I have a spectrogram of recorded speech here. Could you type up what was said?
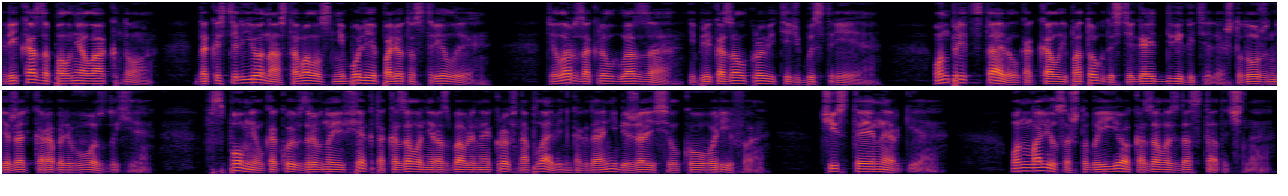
Река заполняла окно. До Кастильона оставалось не более полета стрелы. Телар закрыл глаза и приказал крови течь быстрее. Он представил, как калый поток достигает двигателя, что должен держать корабль в воздухе. Вспомнил, какой взрывной эффект оказала неразбавленная кровь на плавень, когда они бежали с Силкового рифа. Чистая энергия. Он молился, чтобы ее оказалось достаточно.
